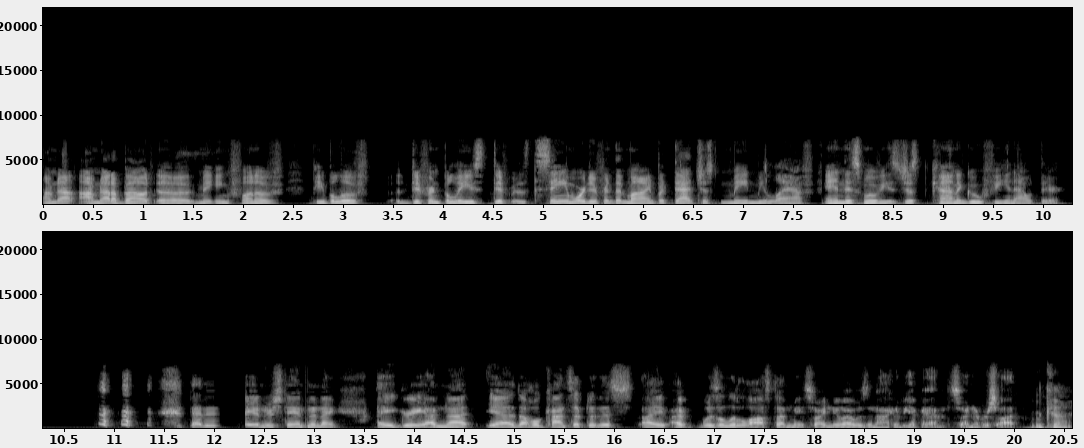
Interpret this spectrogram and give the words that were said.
I'm not. I'm not about uh, making fun of people of different beliefs, different, same or different than mine, but that just made me laugh. And this movie is just kind of goofy and out there. That is, I understand and I, I agree. I'm not, yeah, the whole concept of this, I, I was a little lost on me, so I knew I was not going to be a fan, so I never saw it. Okay.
